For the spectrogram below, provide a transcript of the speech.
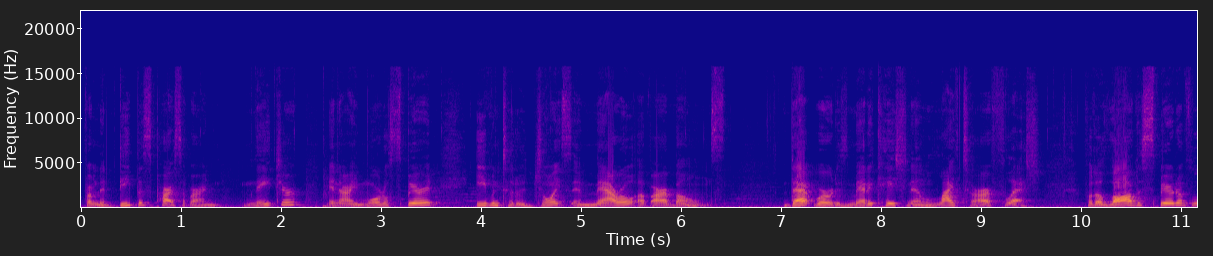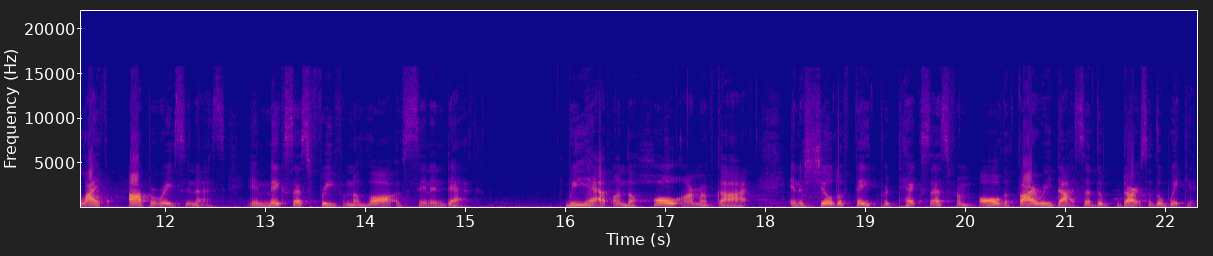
from the deepest parts of our nature and our immortal spirit, even to the joints and marrow of our bones. That word is medication and life to our flesh. For the law of the Spirit of life operates in us and makes us free from the law of sin and death. We have on the whole armor of God, and the shield of faith protects us from all the fiery darts of the darts of the wicked.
